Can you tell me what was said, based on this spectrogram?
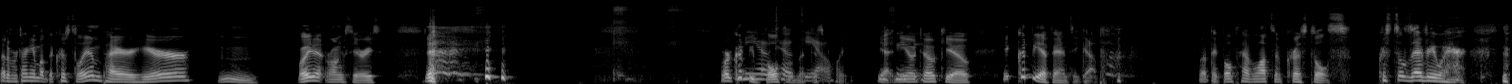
if we're talking about the Crystal Empire here, hmm, wait, wrong series. or it could Neo be both of them at this point. Yeah, Neo Tokyo. It could be a fancy cup. but they both have lots of crystals. Crystals everywhere.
